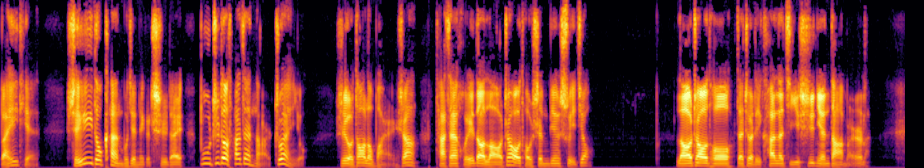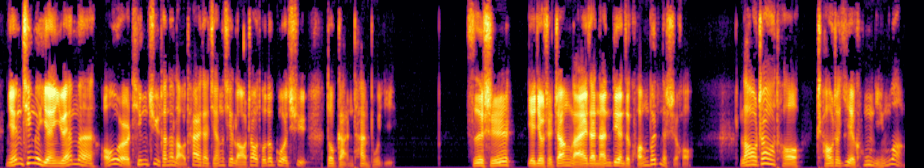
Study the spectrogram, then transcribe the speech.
白天谁都看不见那个痴呆，不知道他在哪儿转悠。只有到了晚上，他才回到老赵头身边睡觉。老赵头在这里看了几十年大门了。年轻的演员们偶尔听剧团的老太太讲起老赵头的过去，都感叹不已。此时。也就是张来在南店子狂奔的时候，老赵头朝着夜空凝望，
